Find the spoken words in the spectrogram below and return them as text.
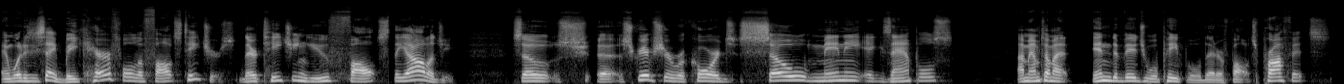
And what does he say? Be careful of false teachers. They're teaching you false theology. So uh, Scripture records so many examples. I mean, I'm talking about individual people that are false prophets,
